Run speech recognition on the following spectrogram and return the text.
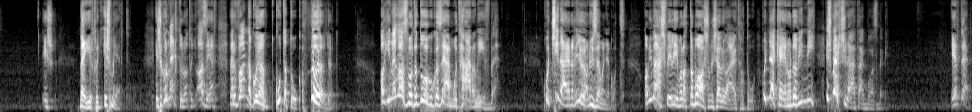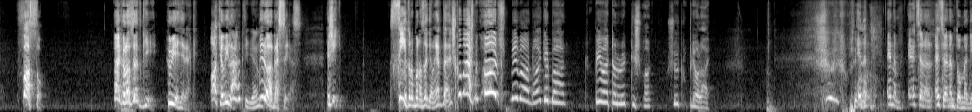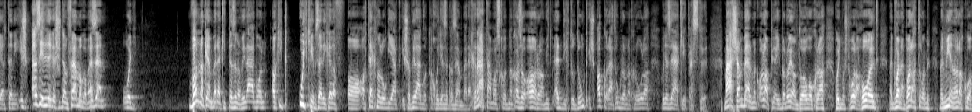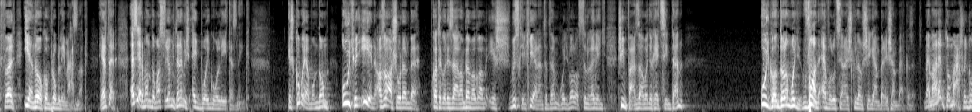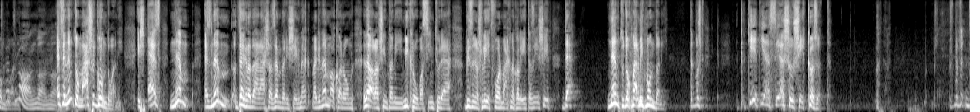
és beírt, hogy és miért? És akkor megtudod, hogy azért, mert vannak olyan kutatók a Földön, akiknek az volt a dolguk az elmúlt három évben, hogy csináljanak egy olyan üzemanyagot, ami másfél év alatt a Marson is előállítható, hogy ne kelljen oda vinni, és megcsinálták, bazd meg. Érted? Faszom! Megöl az 5G. Hülye gyerek. Atya világ. Hát igen. Miről beszélsz? És így szétrobban az agyam, érted? És akkor más meg, hát, mi van, hagyjad már. Pihetetlenül itt is van. Sőt, olaj. Én nem, én nem, egyszerűen, egyszerűen nem tudom megérteni. És azért idegesítem fel magam ezen, hogy vannak emberek itt ezen a világon, akik úgy képzelik el a, a, a technológiát és a világot, ahogy ezek az emberek. Rátámaszkodnak az, arra, amit eddig tudunk, és akkor átugranak róla, hogy az elképesztő. Más ember meg alapjaiban olyan dolgokra, hogy most hol a hold, meg van-e Balaton, meg milyen alakú a föld, ilyen dolgokon problémáznak. Érted? Ezért mondom azt, hogy mint nem is egy bolygón léteznénk. És komolyan mondom, úgy, hogy én az alsó rendbe kategorizálom be magam, és büszkén kijelentetem, hogy valószínűleg egy csimpánzal vagyok egy szinten, úgy gondolom, hogy van evolúcionális különbség ember és ember között. Mert már nem tudom máshogy gondolni. Hát van, van, van. Egyszerűen nem tudom máshogy gondolni. És ez nem, ez nem a degradálása az emberiségnek, meg nem akarom lealacsintani mikróba szintűre bizonyos létformáknak a létezését, de nem tudok már mit mondani. Tehát most két ilyen szélsőség között.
